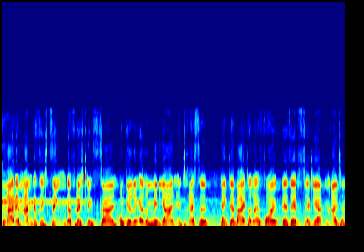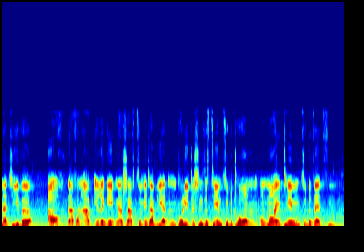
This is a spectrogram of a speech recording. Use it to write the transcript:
Gerade im Angesicht sinkender Flüchtlingszahlen und geringerem medialen Interesse hängt der weitere Erfolg der selbsterklärten Alternative auch davon ab, ihre Gegnerschaft zum etablierten politischen System zu betonen und neue Themen zu besetzen.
